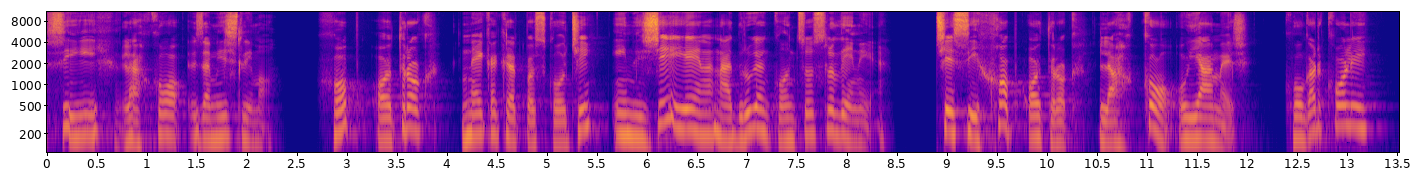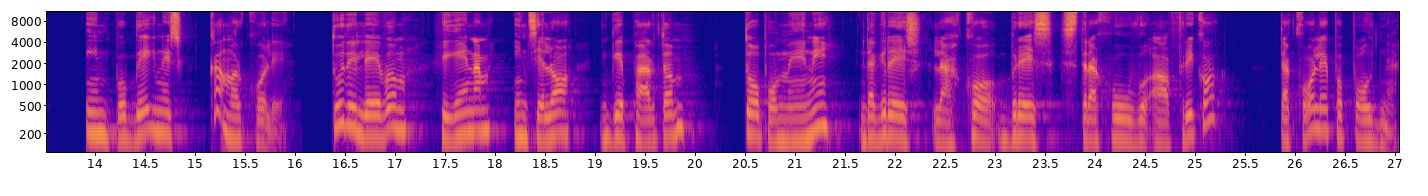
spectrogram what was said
si jih lahko zamislimo. Hop otrok nekajkrat poskoči in že je na drugem koncu Slovenije. Če si hop otrok, lahko ujameš kogarkoli in pobegneš kamorkoli. Tudi levom, hienam in celo gepardom. To pomeni, da greš lahko brez strahu v Afriko, takole popoldne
